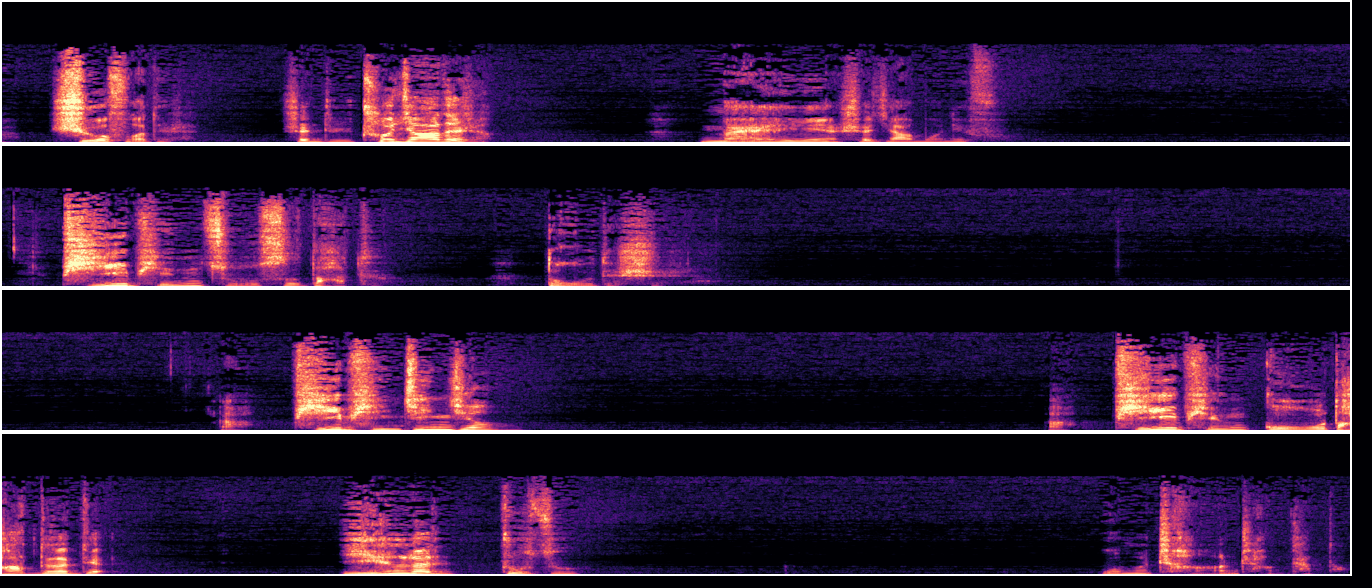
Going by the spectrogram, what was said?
啊。学佛的人，甚至于出家的人，埋怨释迦牟尼佛，批评祖师大德，多的是。啊批评经教，啊，批评古大德的言论著作，我们常常看到，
